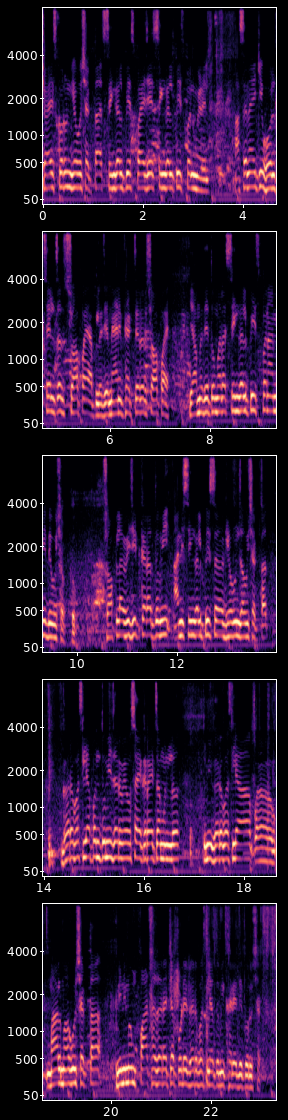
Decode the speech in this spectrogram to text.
चॉईस करून घेऊ शकता. सिंगल पीस पाहिजे सिंगल पीस पण मिळेल. असं नाही की होलसेलचं शॉप आहे आपलं जे मॅन्युफॅक्चरर शॉप आहे. यामध्ये तुम्हाला सिंगल पीस पण आम्ही देऊ शकतो. शॉपला व्हिजिट करा तुम्ही आणि सिंगल पीस घेऊन जाऊ शकतात. घर बसल्या पण तुम्ही जर व्यवसाय करायचा म्हणलं तुम्ही घर बसल्या माल मागू शकता. मिनिमम पाच हजाराच्या पुढे घर बसल्या तुम्ही खरेदी करू शकता.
